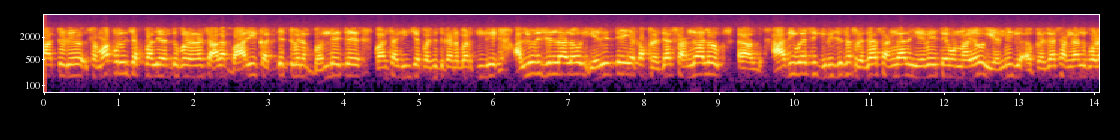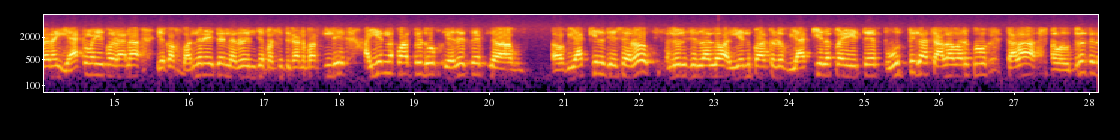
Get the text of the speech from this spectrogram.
పాత్రుడు సమాపనలు చెప్పాలి అంటూ కూడా చాలా భారీ కట్టుదిట్టమైన బంద్ అయితే కొనసాగించే పరిస్థితి కనబడుతుంది. అల్లూరు జిల్లాలో ఏదైతే యొక్క ప్రజా సంఘాలు ఆదివాసీ గిరిజన ప్రజా సంఘాలు ఏవైతే ఉన్నాయో అన్ని ప్రజా సంఘాలు కూడా ఏకమై కూడా ఈ యొక్క బంద్ అయితే నిర్వహించే పరిస్థితి కనబడుతుంది. అయ్యన్న పాత్రుడు ఏదైతే వ్యాఖ్యలు చేశారో. అల్లూరు జిల్లాలో అయ్యన్ పాత్రుడు వ్యాఖ్యలపై అయితే పూర్తిగా చాలా వరకు చాలా ఉధృతత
